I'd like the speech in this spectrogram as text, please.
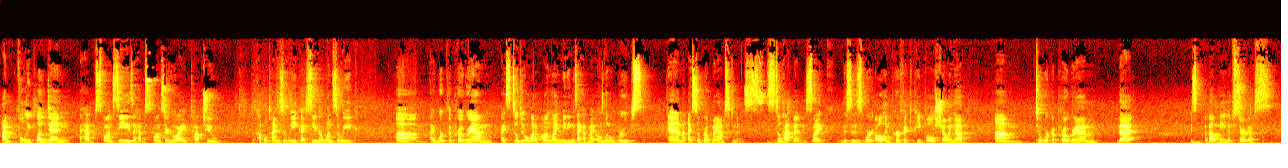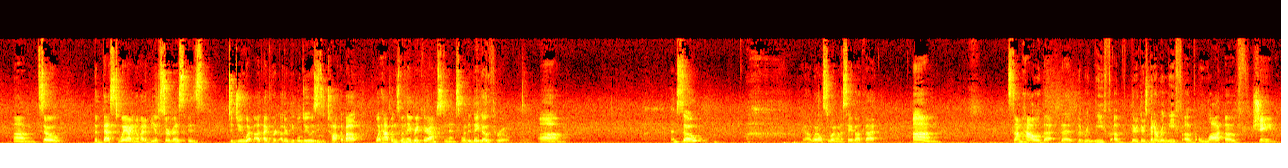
I'm fully plugged in. I have sponsees. I have a sponsor who I talk to a couple times a week. I see her once a week. Um, I work the program. I still do a lot of online meetings. I have my own little groups, and I still broke my abstinence. It still happens. Like this is we're all imperfect people showing up um, to work a program that is about being of service. Um, so the best way I know how to be of service is to do what I've heard other people do is to talk about what happens when they break their abstinence? What did they go through? Um, and so, yeah, what else do I want to say about that? Um, somehow, the, the, the relief of, there, there's been a relief of a lot of shame.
